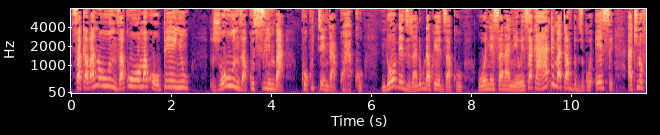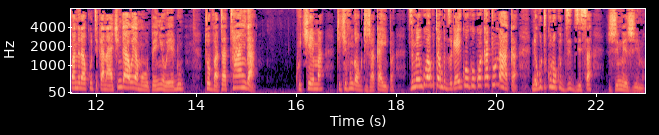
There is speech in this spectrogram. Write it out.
Saka vanounza kuoma kwoupenyu zvounza kusimba kwokutenda kwako. Ndo bedzi zvandiri kuda kuedza kuonesana newe. Saka handi matambudziko ese atinofanira kuti kana achinge auya muupenyu hwedu tobva tatanga kuchema tichifunga kuti zvakaipa. Dzimwe nguva kutambudzika ikoko kwakatonaka nekuti kunokudzidzisa zvimwe zvinhu.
